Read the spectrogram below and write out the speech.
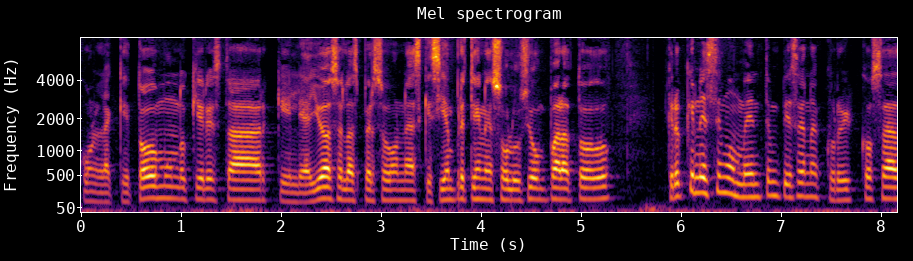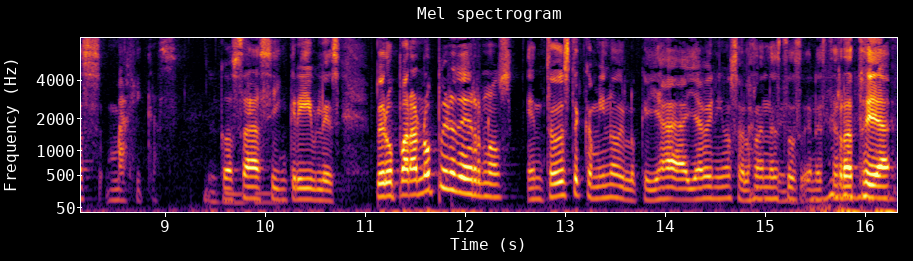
con la que todo el mundo quiere estar, que le ayudas a las personas, que siempre tiene solución para todo, creo que en ese momento empiezan a ocurrir cosas mágicas, cosas increíbles. Pero para no perdernos en todo este camino de lo que ya, ya venimos hablando en, estos, en este rato ya,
